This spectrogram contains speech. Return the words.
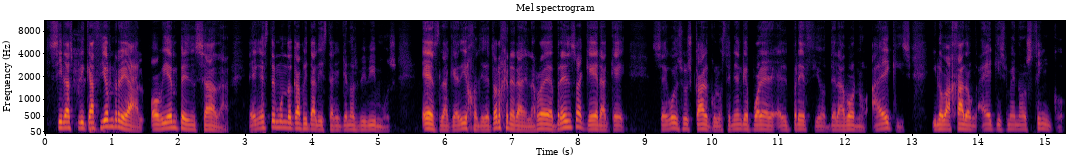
si la explicación real o bien pensada en este mundo capitalista en el que nos vivimos es la que dijo el director general en la rueda de prensa, que era que según sus cálculos tenían que poner el precio del abono a X y lo bajaron a X menos 5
